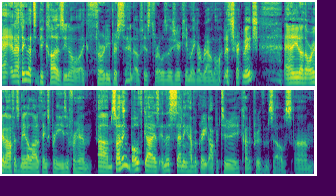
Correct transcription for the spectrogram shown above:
and, and I think that's because you know, like thirty percent of his throws this year came like around the line of scrimmage, and you know the Oregon offense made a lot of things pretty easy for him. Um, so I think both guys in this setting have a great opportunity to kind of prove themselves. Um,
